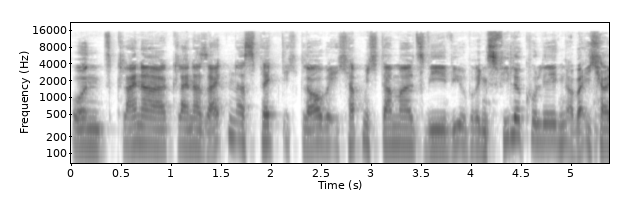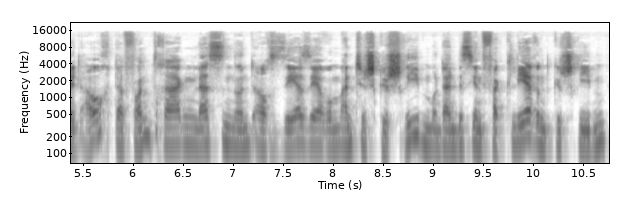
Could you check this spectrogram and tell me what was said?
und kleiner, kleiner Seitenaspekt, ich glaube, ich habe mich damals, wie, wie übrigens viele Kollegen, aber ich halt auch, davontragen lassen und auch sehr, sehr romantisch geschrieben und ein bisschen verklärend geschrieben,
